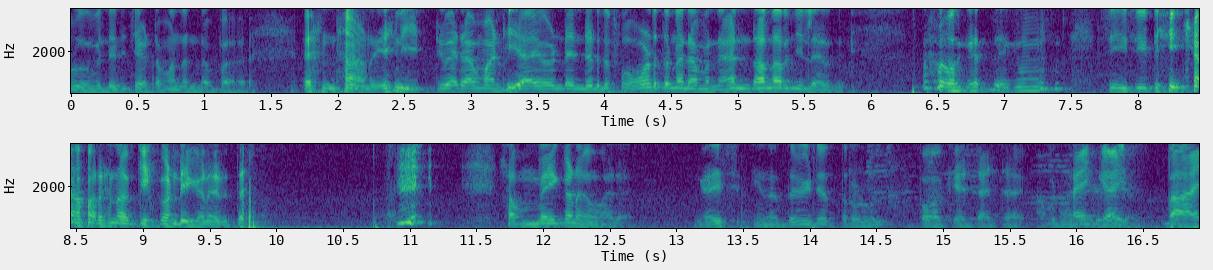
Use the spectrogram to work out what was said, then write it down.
റൂമിന്റെ ഒരു ചേട്ടൻ വന്നിട്ടുണ്ട്. അപ്പം എന്താണ് എനിക്ക് വരാൻ ആയോണ്ട് എന്റെ അടുത്ത് ഫോൺ എടുത്തോണ്ട് വരാൻ പറഞ്ഞു. ഞാൻ എന്താണെന്ന് അറിഞ്ഞില്ലായിരുന്നു. നോക്കിയത്തേക്കും C C T V camera നോക്കിക്കൊണ്ടിരിക്കണ എടുത്ത സമ്മതിക്കണം ഗൈസ് ഇന്നത്തെ വീഡിയോ ഇത്രേ ഉള്ളൂ. അപ്പോൾ okay tata. Good night guys bye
